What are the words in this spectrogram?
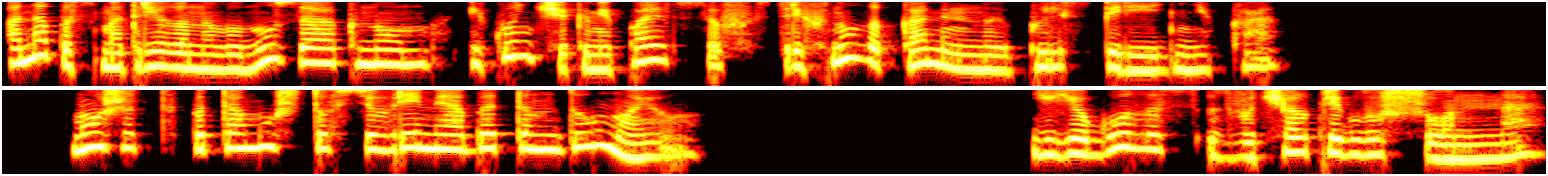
Она посмотрела на луну за окном и кончиками пальцев стряхнула каменную пыль с передника. «Может, потому что все время об этом думаю?» Ее голос звучал приглушенно.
